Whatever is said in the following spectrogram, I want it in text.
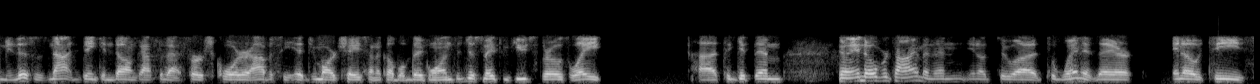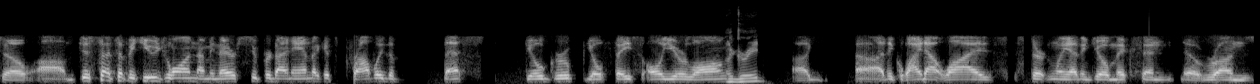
I mean, this was not dink and dunk after that first quarter. Obviously, hit Ja'Marr Chase on a couple of big ones. It just made some huge throws late uh, to get them, you know, into overtime, and then you know to uh, to win it there in OT. So um, just sets up a huge one. I mean, they're super dynamic. It's probably the best skill group you'll face all year long. Agreed. Uh, uh, I think wideout wise, certainly, I think Joe Mixon uh, runs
